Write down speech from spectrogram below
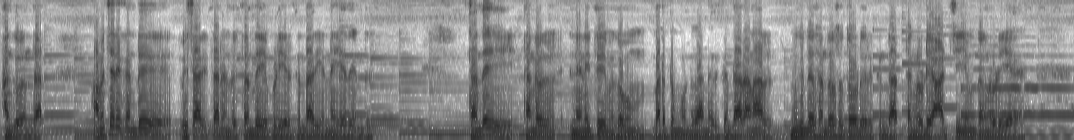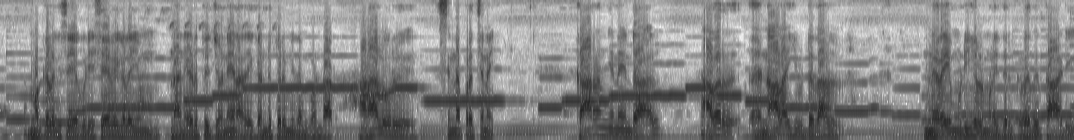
அங்கு வந்தார். அமைச்சரை கண்டு விசாரித்தார் என்னுடைய தந்தை எப்படி இருக்கின்றார்? என்ன ஏது? என்று. தந்தை தங்கள் நினைத்து மிகவும் வருத்தம் கொண்டுதான் இருக்கின்றார். ஆனால் மிகுந்த சந்தோஷத்தோடு இருக்கின்றார். தங்களுடைய ஆட்சியும் தங்களுடைய மக்களுக்கு செய்யக்கூடிய சேவைகளையும் நான் எடுத்து சொன்னேன். அதை கண்டு பெருமிதம் கொண்டார். ஆனால் ஒரு சின்ன பிரச்சனை. காரணம் என்ன என்றால் அவர் நாளாகிவிட்டதால் நிறைய முடிகள் முளைத்திருக்கிறது. தாடி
